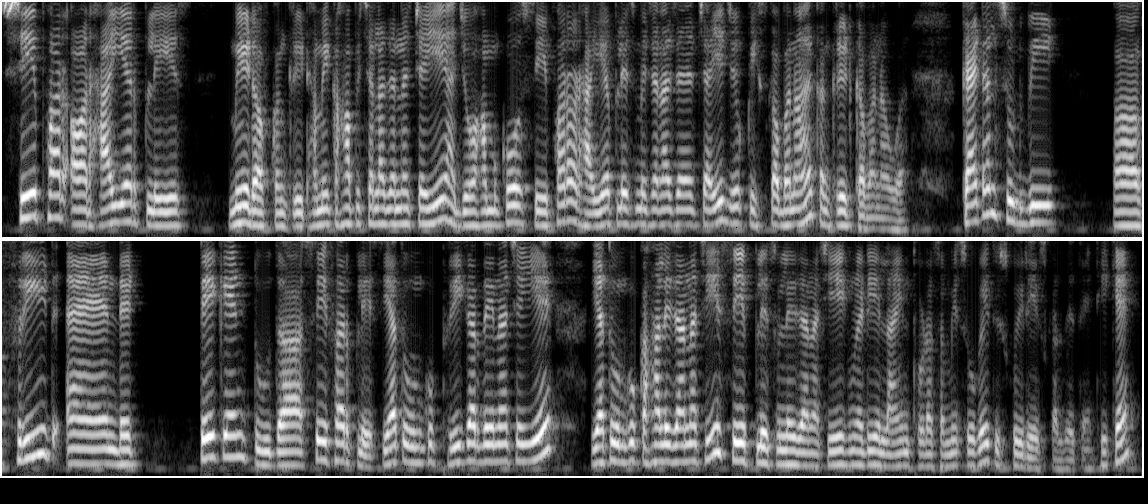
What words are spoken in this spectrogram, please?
safer और higher place made of concrete हमें कहाँ पे चला जाना चाहिए? जो हमको सेफर और हाइयर प्लेस में चला जाना चाहिए, जो किसका बना है? कंक्रीट का बना हुआ है। Cattle should be freed and take taken to the safer place या तो उनको फ्री कर देना चाहिए, या तो उनको कहाँ ले जाना चाहिए सेफ़ प्लेस में ले जाना चाहिए। एक मिनट, ये लाइन थोड़ा सा मिस हो गई तो इसको इरेज कर देते हैं, ठीक है?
